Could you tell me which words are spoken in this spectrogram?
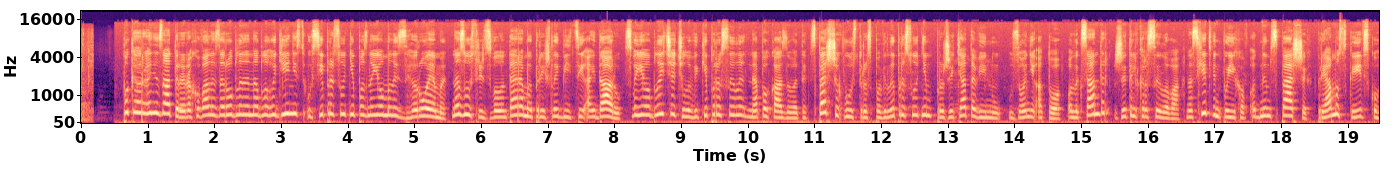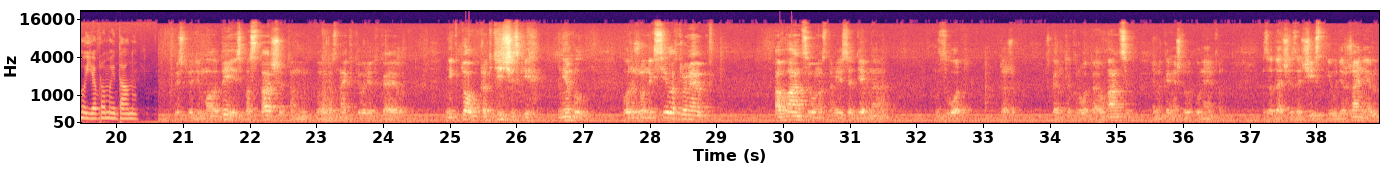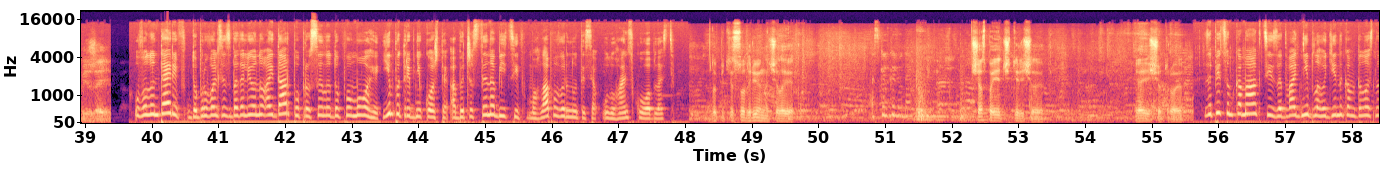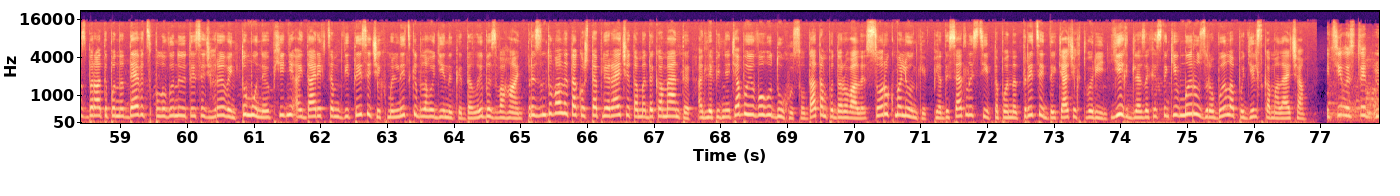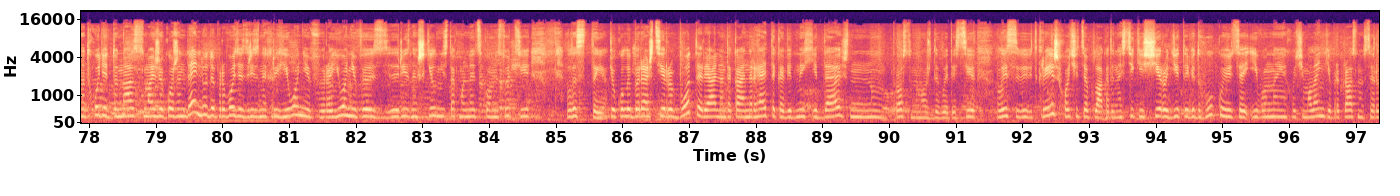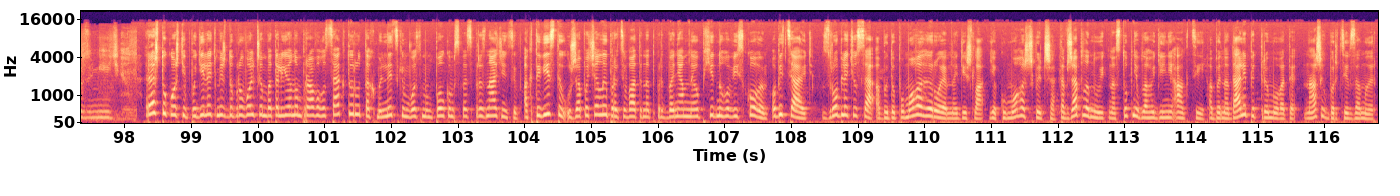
Поки організатори рахували зароблене на благодійність, усі присутні познайомились з героями. На зустріч з волонтерами прийшли бійці Айдару. Свої обличчя чоловіки просили не показувати. З перших вуст розповіли присутнім про життя та війну у зоні АТО. Олександр житель Красилова. На схід він поїхав одним з перших, прямо з Київського Євромайдану. То есть люди молодые, есть постарше, там возрастная категория такая. Никто практически не был в вооруженных силах, кроме афганцев. У нас там есть отдельно взвод, даже, скажем так, рота афганцев. И мы, конечно, выполняем там задачи зачистки, удержания рубежей. У волонтерів добровольці з батальйону Айдар попросили допомоги. Їм потрібні кошти, аби частина бійців могла повернутися у Луганську область. До 500 гривен на человека. А скільки людей? Сейчас поедет 4 человека. Я еще трое. За підсумками акції, за два дні благодійникам вдалося назбирати понад 9,5 тисяч гривень. Тому необхідні айдарівцям 2 тисячі хмельницькі благодійники дали без вагань. Презентували також теплі речі та медикаменти. А для підняття бойового духу солдатам подарували 40 малюнків, 50 листів та понад 30 дитячих творінь. Їх для захисників миру зробила подільська малеча. Ці листи надходять до нас майже кожен день. Люди привозять з різних регіонів, районів, з різних шкіл міста Хмельницького несуть ці листи. Що коли береш ці роботи, реально така енергетика від них іде, ну просто не можеш дивитись. Ці лист відкриєш, хочеться плакати. Настільки щиро діти відгукуються, і вони, хоч і маленькі, прекрасно все розуміють. Решту коштів поділять між добровольчим батальйоном правого сектору та Хмельницьким восьмим полком спецпризначенців. Активісти уже почали працювати над придбанням необхідного військовим. Обіцяють, зроблять усе, аби допомога героям надійшла якомога швидше. Та вже планують наступні благодійні акції, аби надалі підтримувати наших борців за мир.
